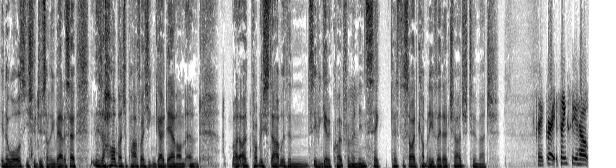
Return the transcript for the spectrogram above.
in the walls. You should do something about it. So there's a whole bunch of pathways you can go down on. And I- I'd probably start with and see if you can get a quote from an insect pesticide company if they don't charge too much. Okay, great. Thanks for your help.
